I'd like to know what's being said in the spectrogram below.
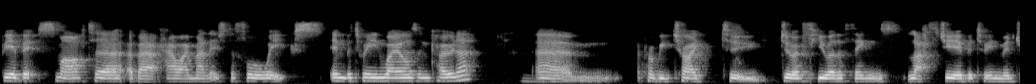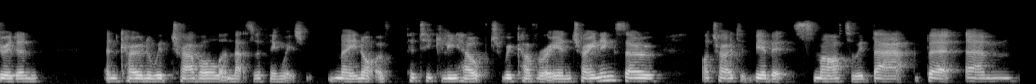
be a bit smarter about how I manage the four weeks in between Wales and Kona. Um, I probably tried to do a few other things last year between Madrid and and Kona with travel and that sort of thing, which may not have particularly helped recovery and training. So I'll try to be a bit smarter with that. But um,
